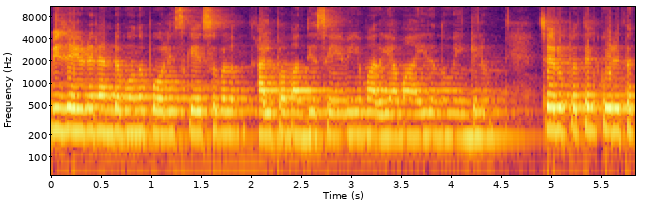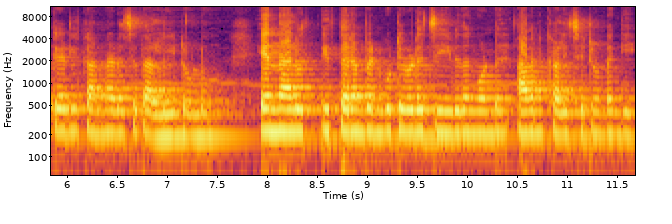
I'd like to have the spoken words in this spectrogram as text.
വിജയുടെ രണ്ട് മൂന്ന് പോലീസ് കേസുകളും അല്പം മദ്യസേവയും അറിയാമായിരുന്നുവെങ്കിലും ചെറുപ്പത്തിൽ കുരുത്തക്കേടിൽ കണ്ണടച്ച് തള്ളിയിട്ടുള്ളൂ. എന്നാൽ ഇത്തരം പെൺകുട്ടികളുടെ ജീവിതം കൊണ്ട് അവൻ കളിച്ചിട്ടുണ്ടെങ്കിൽ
